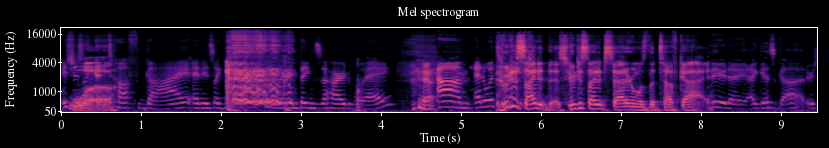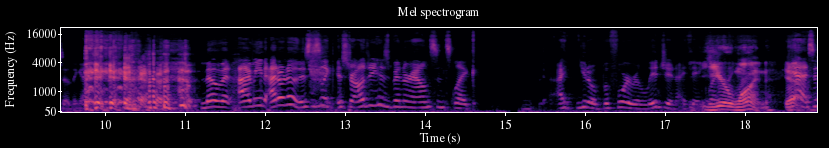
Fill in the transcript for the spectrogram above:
it's just like a tough guy and it's like you have to learn things the hard way. Yeah. Um and what's Who decided this? Who decided Saturn was the tough guy? Dude, I, I guess God or something. I don't know. no, but I mean, I don't know. This is like astrology has been around since like, I you know before religion. I think Like, Year one. Yeah. yes, it's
